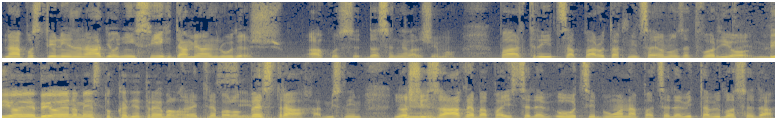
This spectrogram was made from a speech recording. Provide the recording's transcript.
najpozitivnije zanadio od njih svih Damjan Rudeš, ako se, da se ne lažemo. Par trica, par utakmica je ono zatvorio. Bio je, bio je na mjestu kad je trebalo. Kad je trebalo, si. bez straha. Mislim, još mm. iz Zagreba, pa iz Cede, u Cibona, pa Cedevita, vidlo se da,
